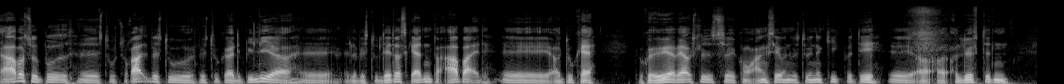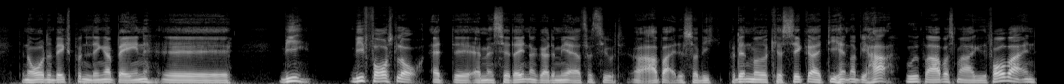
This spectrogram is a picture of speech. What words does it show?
arbejdsudbuddet øh, strukturelt, hvis du, hvis du gør det billigere, øh, eller hvis du letter skatten på arbejde, øh, og du kan du kan øge erhvervslivets øh, konkurrenceevne, hvis du ender og kigge på det, øh, og, og, og løfte den, den overordnede vækst på den længere bane. Øh, vi, vi foreslår, at, øh, at man sætter ind og gør det mere attraktivt at arbejde, så vi på den måde kan sikre, at de hænder, vi har ude på arbejdsmarkedet i forvejen,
